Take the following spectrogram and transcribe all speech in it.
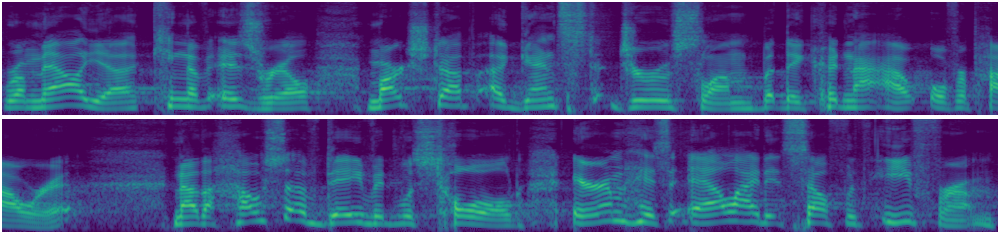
Remaliah, king of Israel, marched up against Jerusalem, but they could not overpower it. Now the house of David was told, Aram has allied itself with Ephraim.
